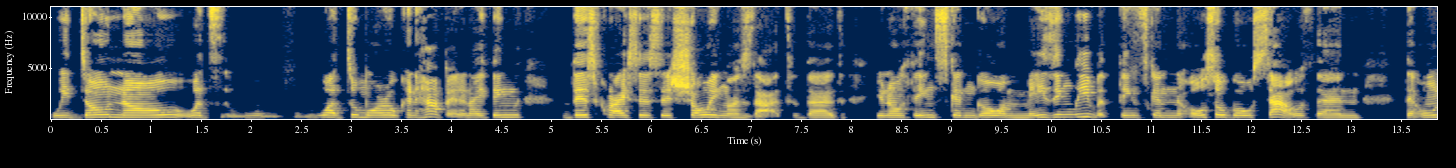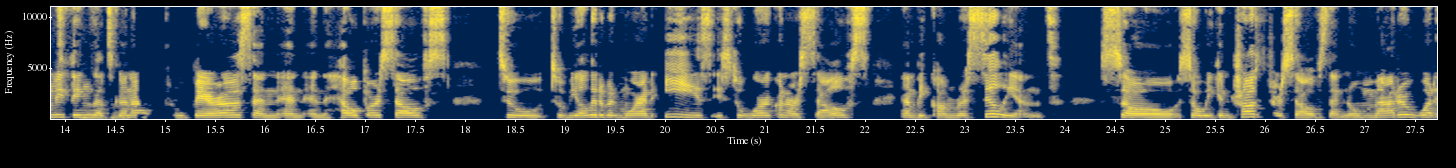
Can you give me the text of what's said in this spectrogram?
we don't know what's what tomorrow can happen and i think this crisis is showing us that that you know things can go amazingly but things can also go south and the only thing mm-hmm. that's gonna prepare us and and and help ourselves to to be a little bit more at ease is to work on ourselves and become resilient so so we can trust ourselves that no matter what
